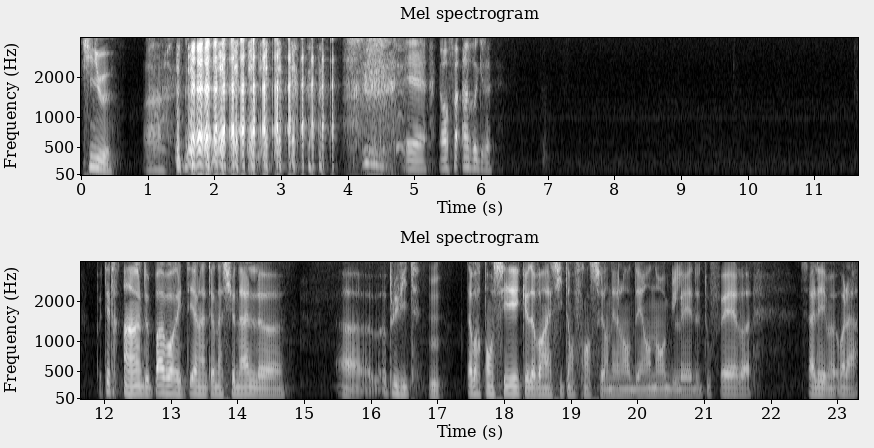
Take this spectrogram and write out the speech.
Sinueux. Ah. et, et enfin, un regret. Peut-être un, de ne pas avoir été à l'international euh, plus vite. Mm. D'avoir pensé que d'avoir un site en français, en néerlandais, en anglais, de tout faire, euh, ça allait, voilà,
